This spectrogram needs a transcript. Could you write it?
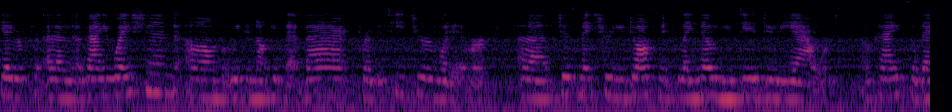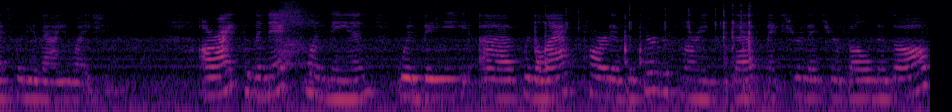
gave an evaluation, um, but we did not get that back for the teacher, whatever. Just make sure you document so they know you did do the hours, okay? So that's for the evaluations. All right, so the next one then would be, uh, for the last part of the service learning stuff, make sure that your bold is off,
